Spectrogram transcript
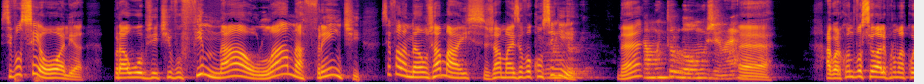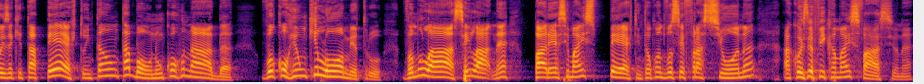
se você olha para o objetivo final lá na frente, você fala não, jamais, jamais eu vou conseguir, muito, né? Tá muito longe, né? É. Agora, quando você olha para uma coisa que está perto, então tá bom, não corro nada, vou correr um quilômetro, vamos lá, sei lá, né? Parece mais perto. Então, quando você fraciona, a coisa fica mais fácil, né?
